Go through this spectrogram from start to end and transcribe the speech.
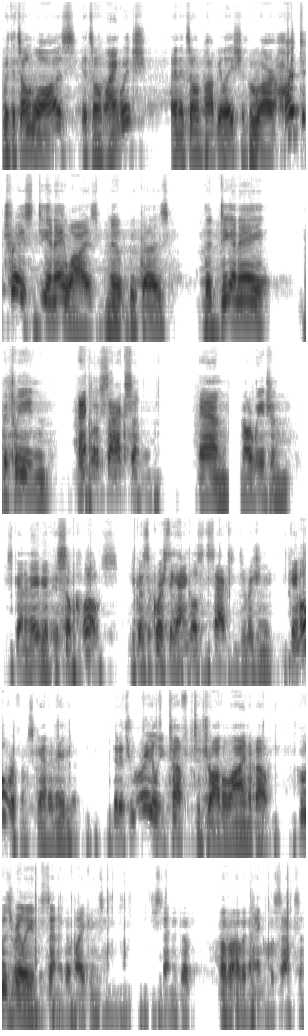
with its own laws, its own language, and its own population, who are hard to trace DNA wise, Newt, because the DNA between Anglo Saxon and Norwegian Scandinavian is so close because, of course, the Angles and Saxons originally came over from Scandinavia, that it's really tough to draw the line about who is really a descendant of Vikings, descendant of, of, of an Anglo Saxon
